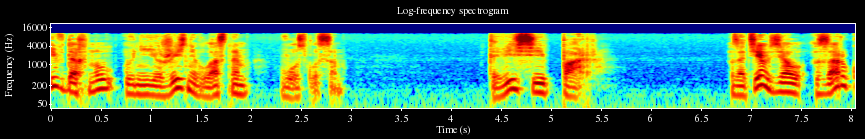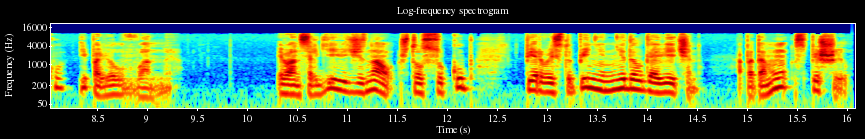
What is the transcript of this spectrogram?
и вдохнул в нее жизнь властным возгласом. «Твиси пар!» Затем взял за руку и повел в ванную. Иван Сергеевич знал, что суккуб первой ступени недолговечен, а потому спешил.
